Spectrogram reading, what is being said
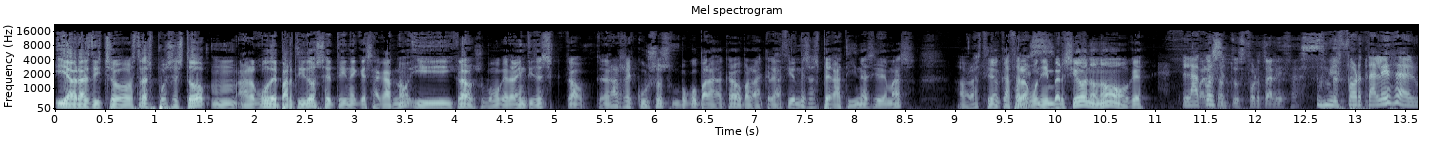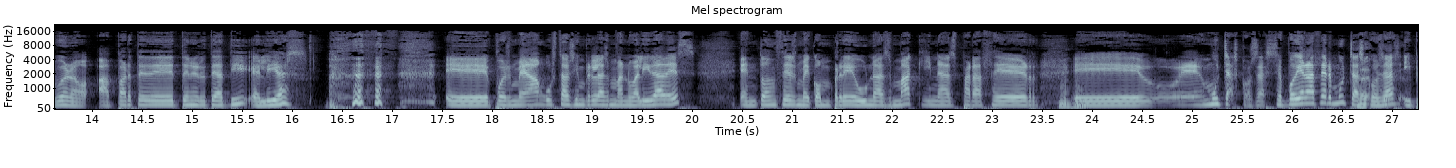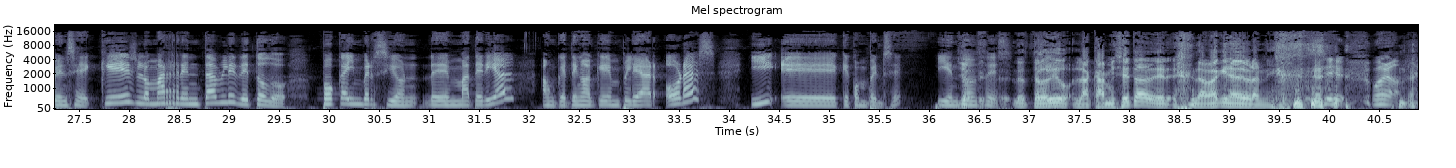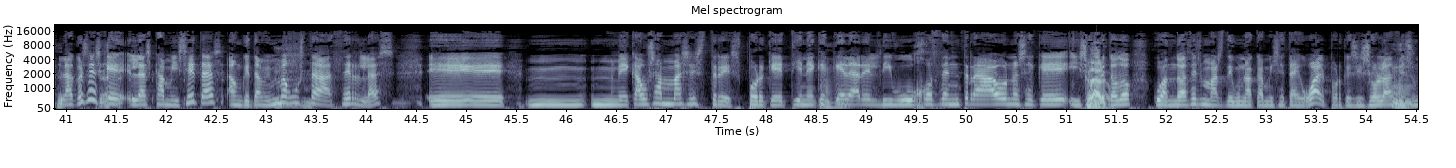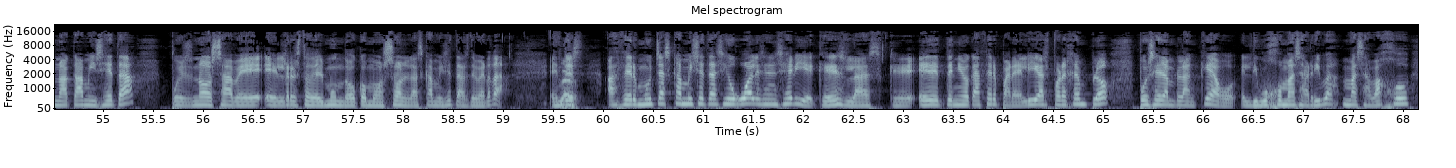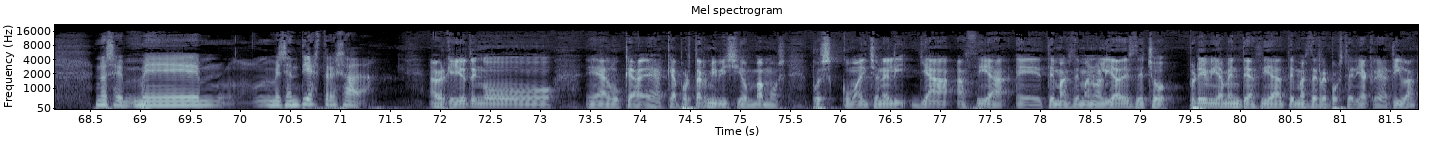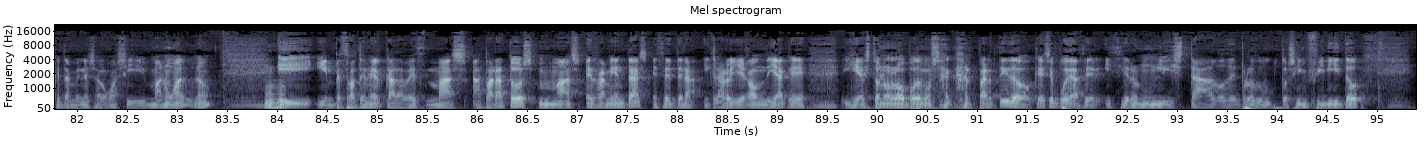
Y habrás dicho, ostras, pues esto, mmm, algo de partido se tiene que sacar, ¿no? Y claro, supongo que también tienes, claro, tendrás recursos un poco para, claro, para la creación de esas pegatinas y demás. ¿Habrás tenido que hacer pues, alguna inversión o no, o qué? La ¿Cuáles cosa... son tus fortalezas? Mis fortalezas, bueno, aparte de tenerte a ti, Elías, eh, pues me han gustado siempre las manualidades. Entonces me compré unas máquinas para hacer uh -huh. eh, muchas cosas. Se podían hacer muchas eh, cosas y pensé, ¿qué es lo más rentable de todo? Poca inversión de material, aunque tenga que emplear horas y eh, que compense. Y entonces. Yo, te lo sí. digo, la camiseta de la máquina de branding. Sí. Bueno, la cosa es que las camisetas, aunque también me gusta hacerlas, eh, me causan más estrés porque tiene que uh -huh. quedar el dibujo centrado, no sé qué, y sobre claro. todo cuando haces más de una camiseta igual, porque si solo haces uh -huh. una camiseta, pues no sabe el resto del mundo cómo son las camisetas de verdad. Entonces, claro. hacer muchas camisetas iguales en serie, que es las que he tenido que hacer para Elías, por ejemplo, pues era en plan, ¿qué hago? ¿El dibujo más arriba? ¿Más abajo? No sé, me, me sentía estresada. A ver, que yo tengo eh, algo que, eh, que, aportar mi visión, vamos. Pues como ha dicho Nelly, ya hacía eh, temas de manualidades, de hecho, previamente hacía temas de repostería creativa, que también es algo así manual, ¿no? Uh -huh. y, y, empezó a tener cada vez más aparatos, más herramientas, etcétera. Y claro, llega un día que, y esto no lo podemos sacar partido, ¿qué se puede hacer? Hicieron un listado de productos infinito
